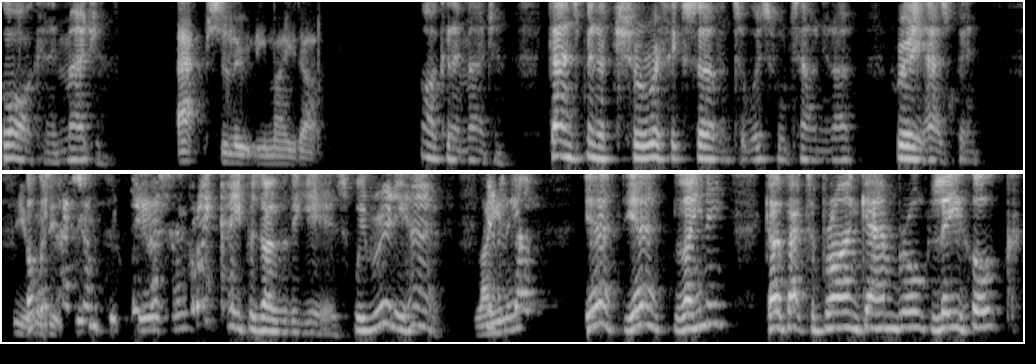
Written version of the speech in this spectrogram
Oh, I can imagine. Absolutely made up. I can imagine. Dan's been a terrific servant to Whitstable Town, you know, really has been. but we've had, some, we've had some great keepers over the years. We really have. Laney. Yeah, yeah, Laney. Go back to Brian Gambrell, Lee Hook,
